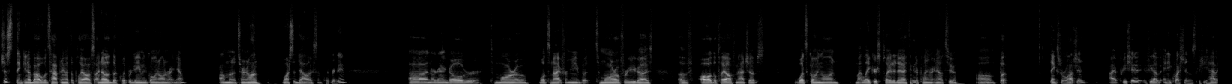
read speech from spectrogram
just thinking about what's happening with the playoffs. I know the Clipper game is going on right now. I'm gonna turn it on, watch the Dallas and Clipper game. Uh, and we're gonna go over tomorrow. Well, tonight for me, but tomorrow for you guys of all the playoff matchups, what's going on, my Lakers play today. I think they're playing right now too. Um, but thanks for watching. I appreciate it. If you have any questions, if you have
